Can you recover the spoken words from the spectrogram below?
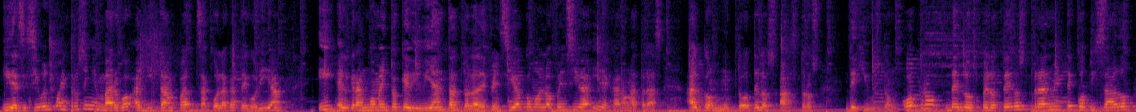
y decisivo encuentro, sin embargo allí Tampa sacó la categoría y el gran momento que vivían tanto la defensiva como la ofensiva y dejaron atrás al conjunto de los Astros de Houston. Otro de los peloteros realmente cotizado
